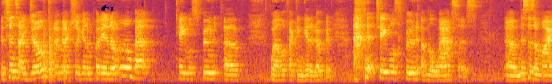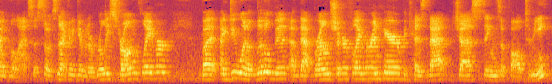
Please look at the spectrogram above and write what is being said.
But since I don't, I'm actually going to put in, oh, about tablespoon of, well, if I can get it open, a tablespoon of molasses. Um, this is a mild molasses, so it's not going to give it a really strong flavor. But I do want a little bit of that brown sugar flavor in here because that just sings a fall to me.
